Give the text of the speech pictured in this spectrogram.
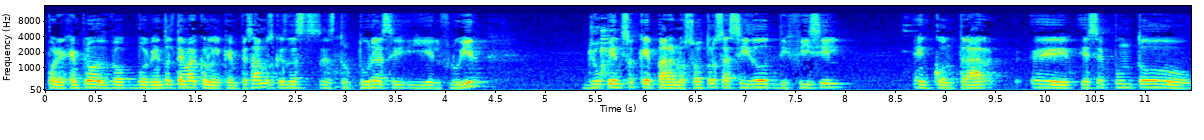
por ejemplo, volviendo al tema con el que empezamos, que es las estructuras y, el fluir, yo pienso que para nosotros ha sido difícil encontrar eh, ese punto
